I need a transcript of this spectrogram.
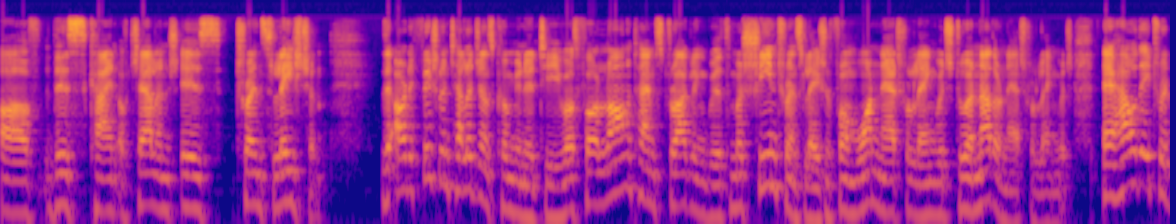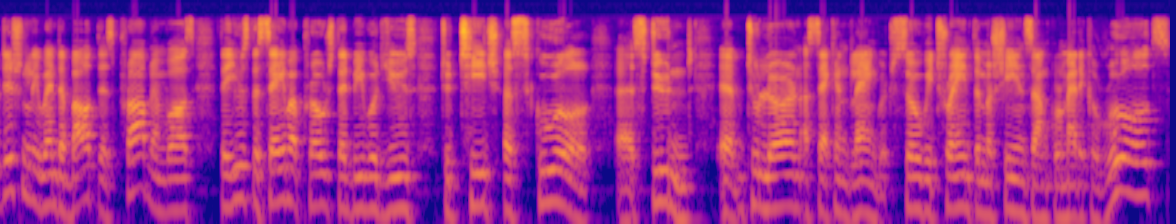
of this kind of challenge is translation. The artificial intelligence community was for a long time struggling with machine translation from one natural language to another natural language. And how they traditionally went about this problem was they used the same approach that we would use to teach a school uh, student uh, to learn a second language. So we trained the machine some grammatical rules,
